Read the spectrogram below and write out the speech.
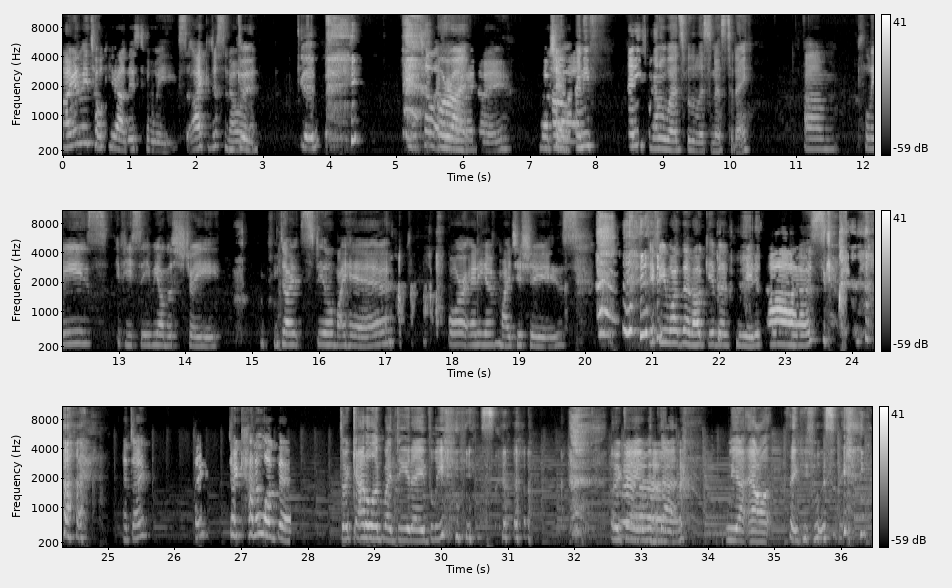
I'm gonna be talking about this for weeks. I can just know Good. it. Good. I'll tell everyone right. I know. Watch Um, out. any any final words for the listeners today? Um, please, if you see me on the street, don't steal my hair or any of my tissues. If you want them, I'll give them to you. Just ask. And don't don't don't catalog them. Don't catalog my DNA, please. okay, and with that, we are out. Thank you for listening.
